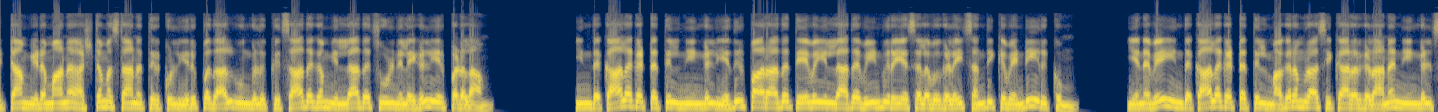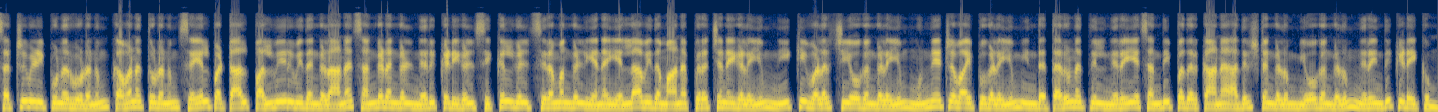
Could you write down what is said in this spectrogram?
எட்டாம் இடமான அஷ்டமஸ்தானத்திற்குள் இருப்பதால் உங்களுக்கு சாதகம் இல்லாத சூழ்நிலைகள் ஏற்படலாம். இந்த காலகட்டத்தில் நீங்கள் எதிர்பாராத தேவையில்லாத வீண்விரைய செலவுகளை சந்திக்க வேண்டி இருக்கும் எனவே இந்த காலகட்டத்தில் மகரம் ராசிக்காரர்களான நீங்கள் சற்று விழிப்புணர்வுடனும் கவனத்துடனும் செயல்பட்டால் பல்வேறு விதங்களான சங்கடங்கள் நெருக்கடிகள் சிக்கல்கள் சிரமங்கள் என எல்லாவிதமான பிரச்சனைகளையும் நீக்கி வளர்ச்சியோகங்களையும் முன்னேற்ற வாய்ப்புகளையும் இந்த தருணத்தில் நிறைய சந்திப்பதற்கான அதிர்ஷ்டங்களும் யோகங்களும் நிறைந்து கிடைக்கும்.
